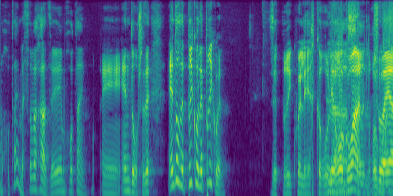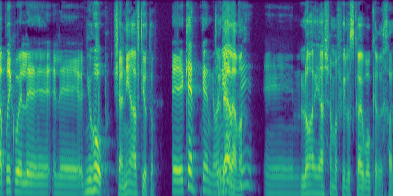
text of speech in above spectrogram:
מחרתיים ב-21 זה מחרתיים אה, אנדור שזה אנדור זה פריקוול לפריקוול זה פריקוול איך קראו ל Rogue לסרט? One ל Rogue שהוא. היה פריקוול ל New Hope שאני אהבתי אותו. כן כן גם אתה אני יודע אהבתי. אה, לא היה שם אפילו סקייווקר אחד.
